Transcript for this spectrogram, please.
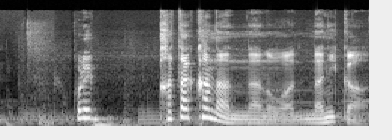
ん。これカタカナなのは何か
